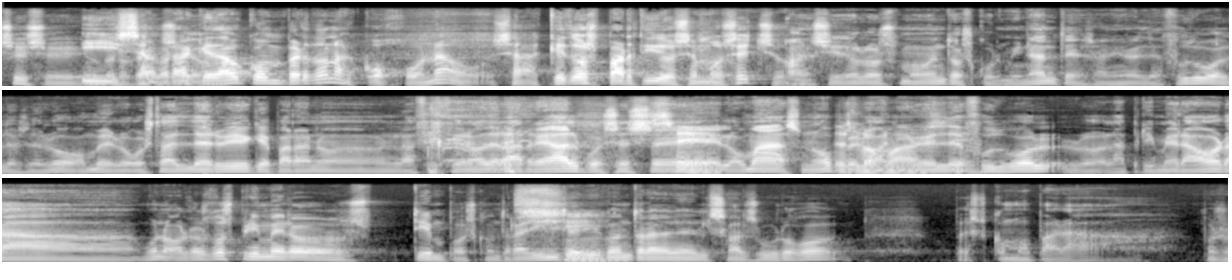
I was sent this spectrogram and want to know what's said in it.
Sí, sí, y se que habrá sido- quedado con perdón acojonado. O sea, ¿qué dos partidos hemos hecho? Han sido los momentos culminantes a nivel de fútbol, desde luego. Hombre, luego está el derby, que para no, el aficionado de la Real, pues es Sí, eh, lo más, ¿no? Pero a más, nivel de fútbol, la primera hora, bueno, los dos primeros tiempos, contra el Inter y contra el Salzburgo, pues como para, pues,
